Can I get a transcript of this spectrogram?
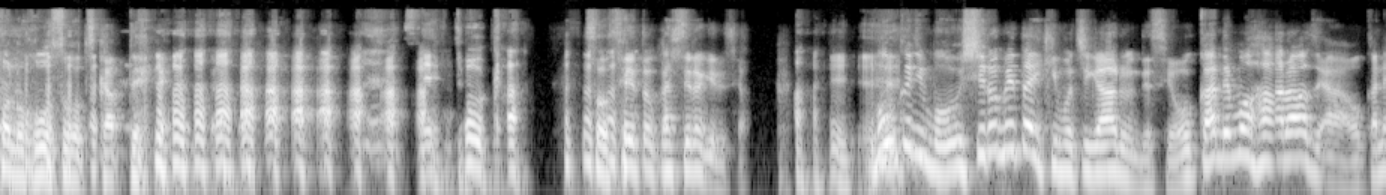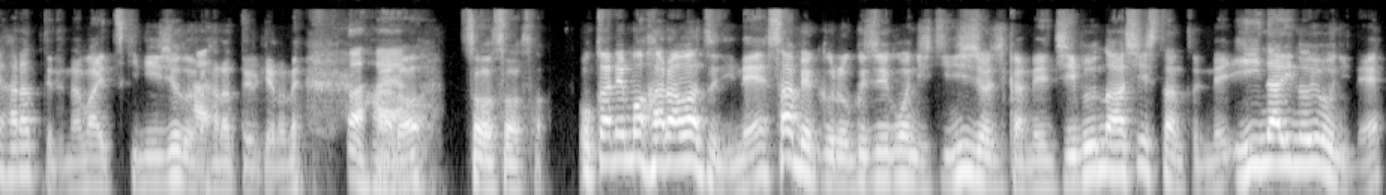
この放送を使って。正当化。そう、正当化してるわけですよ。はい。僕にも後ろめたい気持ちがあるんですよ。お金も払わず、あ、お金払ってる。名前月20ドル払ってるけどね。はい。あの、そうそうそう。お金も払わずにね、365日24時間ね、自分のアシスタントにね、言いなりのようにね、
